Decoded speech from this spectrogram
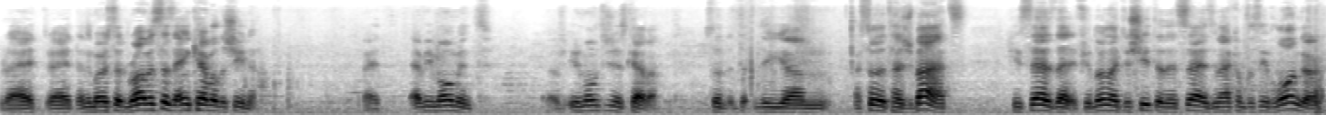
right? Right? And the Gemara said Rava says Ein Kava Lashina, right? Every moment, even moment Shinas Kava. So the, the um, I saw the Tashbat. He says that if you learn like the Shita that says you might come to sleep longer,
